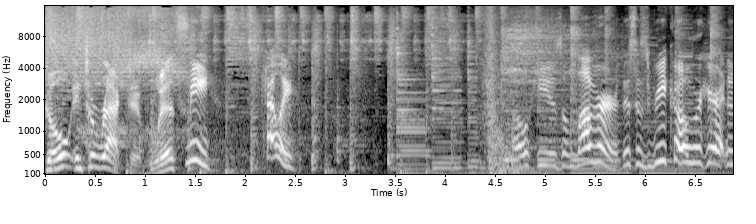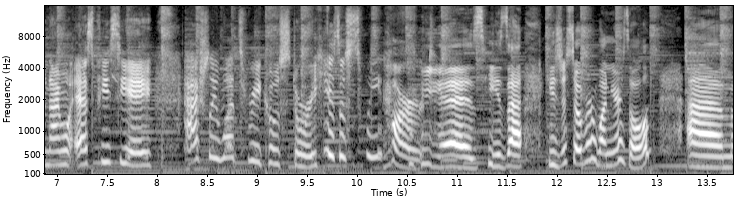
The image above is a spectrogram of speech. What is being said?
Go interactive with Me, Kelly. Oh, he is a lover. This is Rico. We're here at Nanaimo SPCA. Ashley, what's Rico's story? He is a sweetheart. He is. He's uh, he's just over one years old. Um,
